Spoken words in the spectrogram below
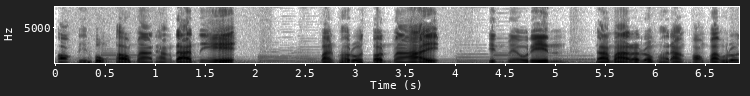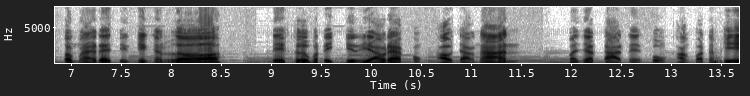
คองที่พุ่งเข้ามาทางด้านนี้บรรพบุรุษต้นไม้จินเมลริน สามารถระดมพลังของบรรพบุรุษต้นไม้ได้จริงๆงั้นเหรอ นี่คือปฏิกิริยาแรกของเขาจากนั้น บรรยากาศในกรงขังปัตตภี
